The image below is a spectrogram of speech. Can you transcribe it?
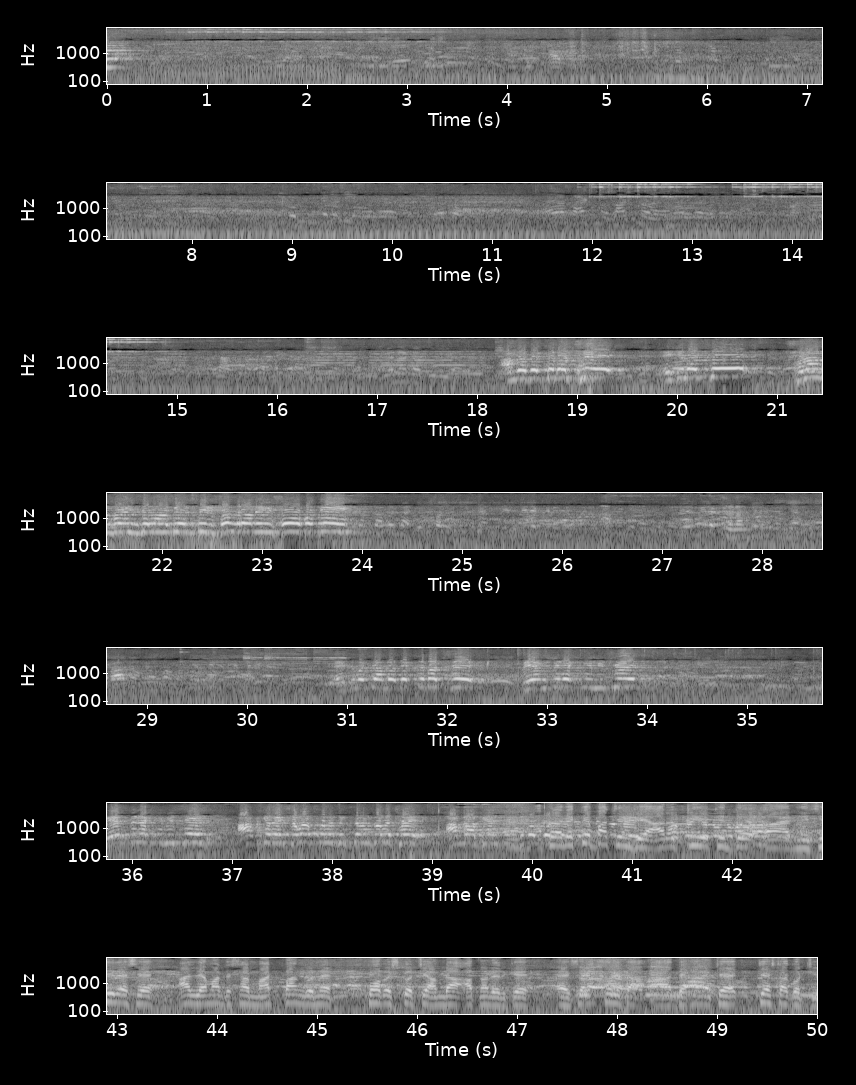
আমরা দেখতে পাচ্ছি ইতিমধ্যে জেলা বিএনপির সংগ্রামী সভাপতি। ইতিমধ্যে আমরা দেখতে পাচ্ছি বিএনপির একটি মিছিল। বিএনপির একটি মিছিল আজকের এই সভাস্থলে বিজ্ঞান করেছে। আমরা আপনারা দেখতে পাচ্ছেন যে আরও কি কিন্তু মিছিল এসে আলিয়া মাদ্রাসার মাঠ প্রাঙ্গনে প্রবেশ করছে। আমরা আপনাদেরকে সরাসরি দেখানোর চেষ্টা করছি।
